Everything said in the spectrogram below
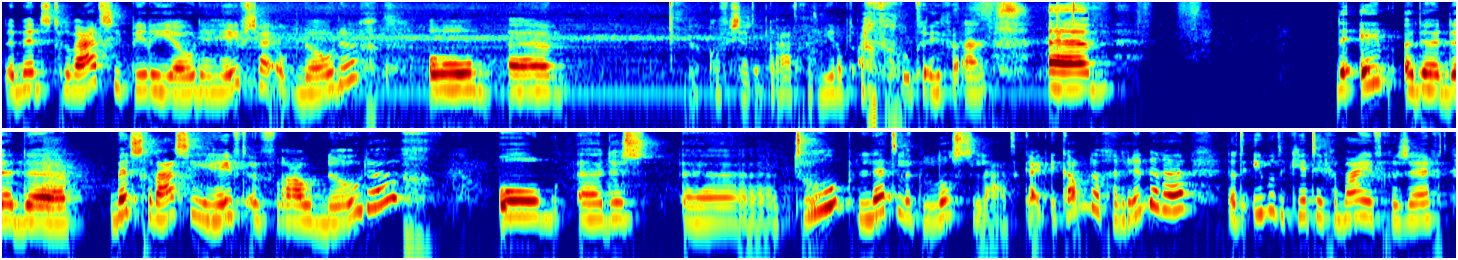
De menstruatieperiode heeft zij ook nodig om. Um, de koffiezetapparaat gaat hier op de achtergrond even aan. Um, de, de, de, de menstruatie heeft een vrouw nodig om uh, dus uh, troep letterlijk los te laten. Kijk, ik kan me nog herinneren dat iemand een keer tegen mij heeft gezegd:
